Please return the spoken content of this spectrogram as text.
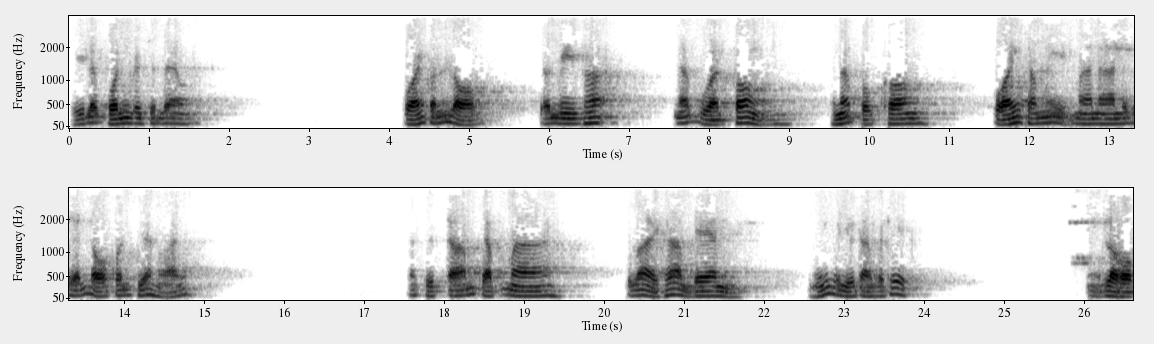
สีแล้วผลไปเสร็จแล้ว ปล่อยคนหลอกจนมีพระนักบวชฟ้องนักปกครองปล่อยทำให้มานานเหลือเกินหลอกคนเสียหายก็ติดตามจับมาไล่ข้ามแดนหนีไปอยู่ต่างประเทศ หลอก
